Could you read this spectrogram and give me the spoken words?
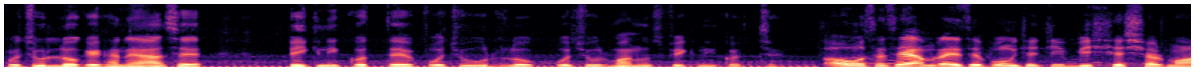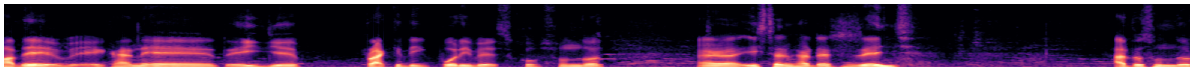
প্রচুর লোক এখানে আসে পিকনিক করতে, প্রচুর লোক, প্রচুর মানুষ পিকনিক করছে। অবশেষে আমরা এসে পৌঁছেছি বিশ্বেশ্বর মহাদেব। এখানে এই যে প্রাকৃতিক পরিবেশ, খুব সুন্দর। ইস্টার্ন ঘাটের রেঞ্জ এত সুন্দর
